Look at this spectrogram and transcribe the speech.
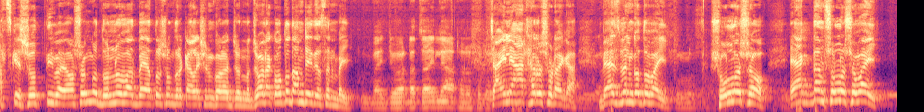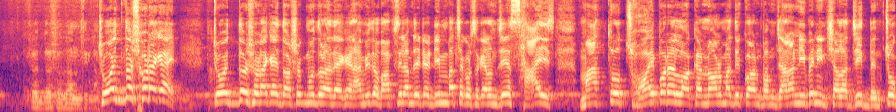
আজকে সত্যি ভাই অসংখ্য ধন্যবাদ ভাই এত সুন্দর কালেকশন করার জন্য। জোড়াটা কত দাম চাইতেছেন ভাই? ভাই জোয়াটা চাইলে আঠারোশো টাকা। চাইলে আঠারোশো টাকা। বেচবেন কত ভাই? ষোলোশো। একদম ষোলোশো ভাই। চোদ্দশো দাম দিলাম। চোদ্দশো টাকায়। চোদ্দশো টাকায় দর্শক মুদ্রা দেখেন আমি তো ভাবছিলাম যে এটা ডিম বাচ্চা করছে কারণ যে সাইজ মাত্র ছয় পরের লক্ষা নর্মাদি কনফার্ম যারা নিবেন ইনশাল্লাহ জিতবেন। চোখ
